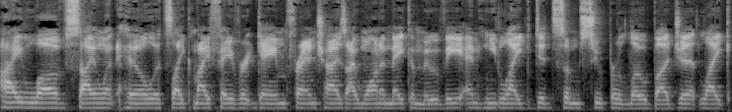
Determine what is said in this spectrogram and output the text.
I love Silent Hill. It's like my favorite game franchise. I want to make a movie and he like did some super low budget like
